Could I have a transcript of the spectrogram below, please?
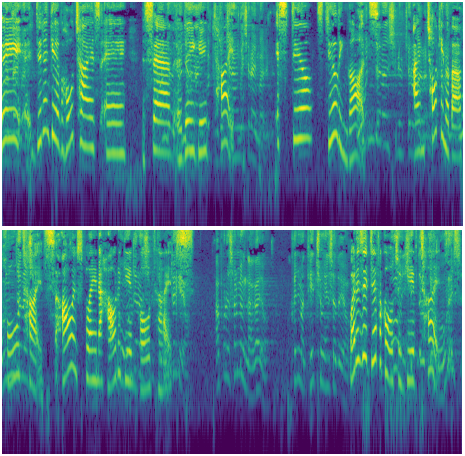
They didn't give whole tithes and said they gave tithe. It's still stealing God's. I'm talking about whole tithes. I'll explain how to give whole tithes. Why is it difficult to give tithes?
